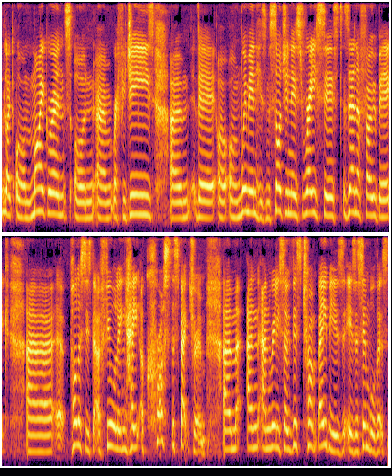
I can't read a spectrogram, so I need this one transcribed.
like on migrants, on refugees, they're uh, on women. He's misogynist, racist, xenophobic uh, policies policies that are fueling hate across the spectrum. Um, and, and really, so this Trump baby is, is a symbol that's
